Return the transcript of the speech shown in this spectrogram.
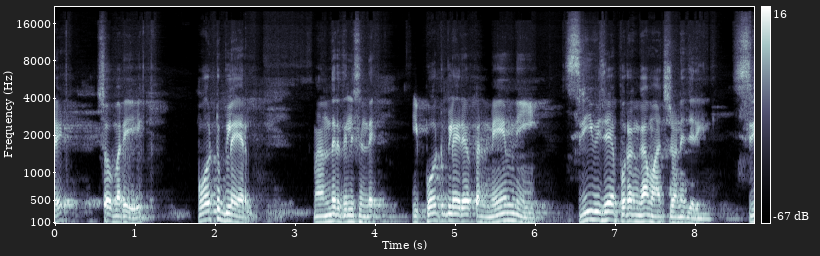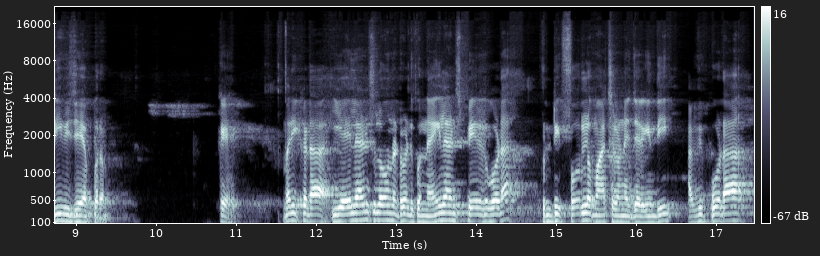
రైట్. సో మరి పోర్ట్ బ్లేయర్ మనందరికీ తెలిసిందే ఈ పోర్ట్ బ్లేయర్ యొక్క నేమ్ని శ్రీ విజయపురంగా మార్చడం అనేది జరిగింది. శ్రీ విజయపురం. ఓకే. మరి ఇక్కడ ఈ ఐలాండ్స్లో ఉన్నటువంటి కొన్ని ఐలాండ్స్ పేర్లు కూడా ట్వంటీ ఫోర్లో మార్చడం అనేది జరిగింది. అవి కూడా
